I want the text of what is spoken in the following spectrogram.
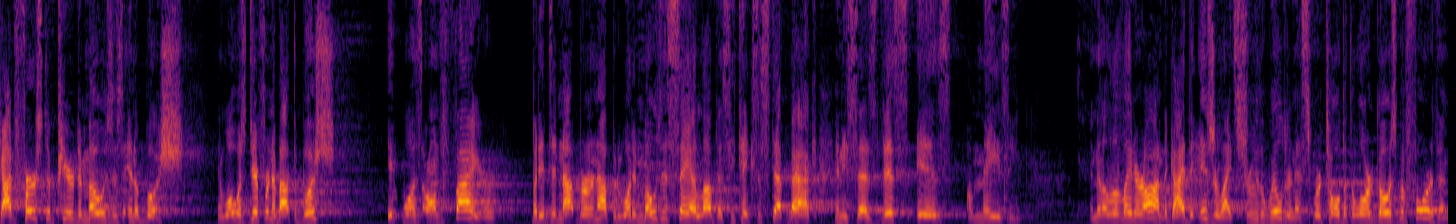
God first appeared to Moses in a bush. And what was different about the bush? It was on fire but it did not burn up. And what did Moses say? I love this. He takes a step back and he says, This is amazing. And then a little later on, to guide the Israelites through the wilderness, we're told that the Lord goes before them,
